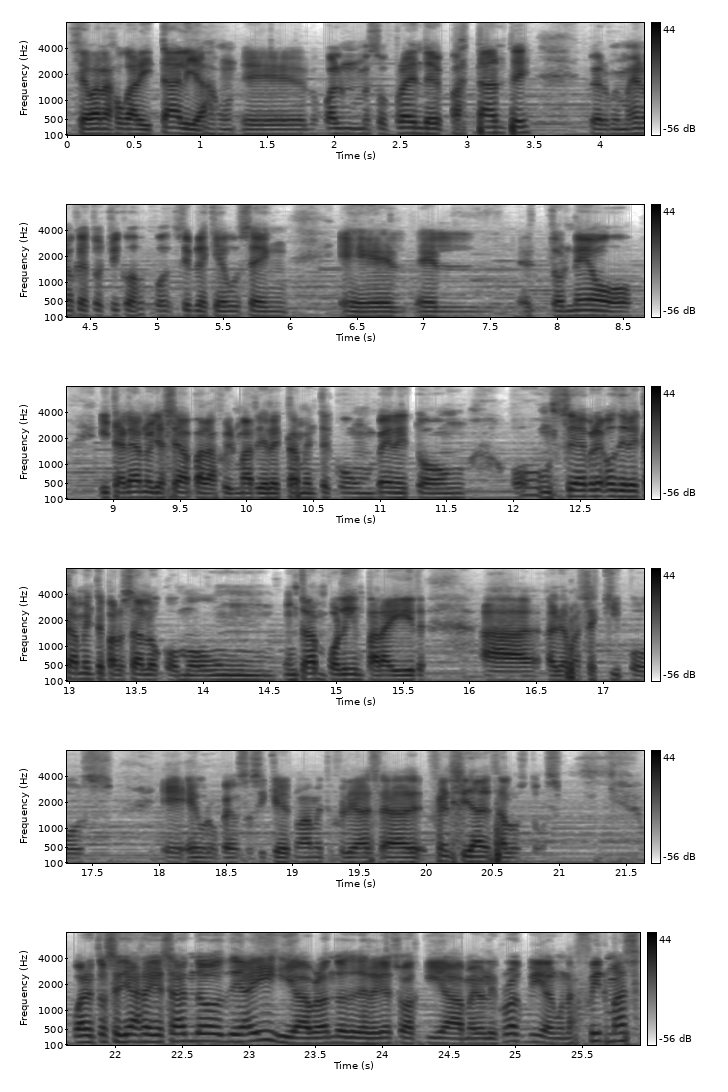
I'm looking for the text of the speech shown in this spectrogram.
se van a jugar a Italia, eh, lo cual me sorprende bastante, pero me imagino que estos chicos es posible que usen el, el torneo italiano, ya sea para firmar directamente con un Benetton o un Sebre, o directamente para usarlo como un, un trampolín para ir a, a demás equipos eh, europeos. Así que nuevamente felicidades a, felicidades a los dos. Bueno, entonces ya regresando de ahí y hablando de regreso aquí a Major League Rugby, algunas firmas.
